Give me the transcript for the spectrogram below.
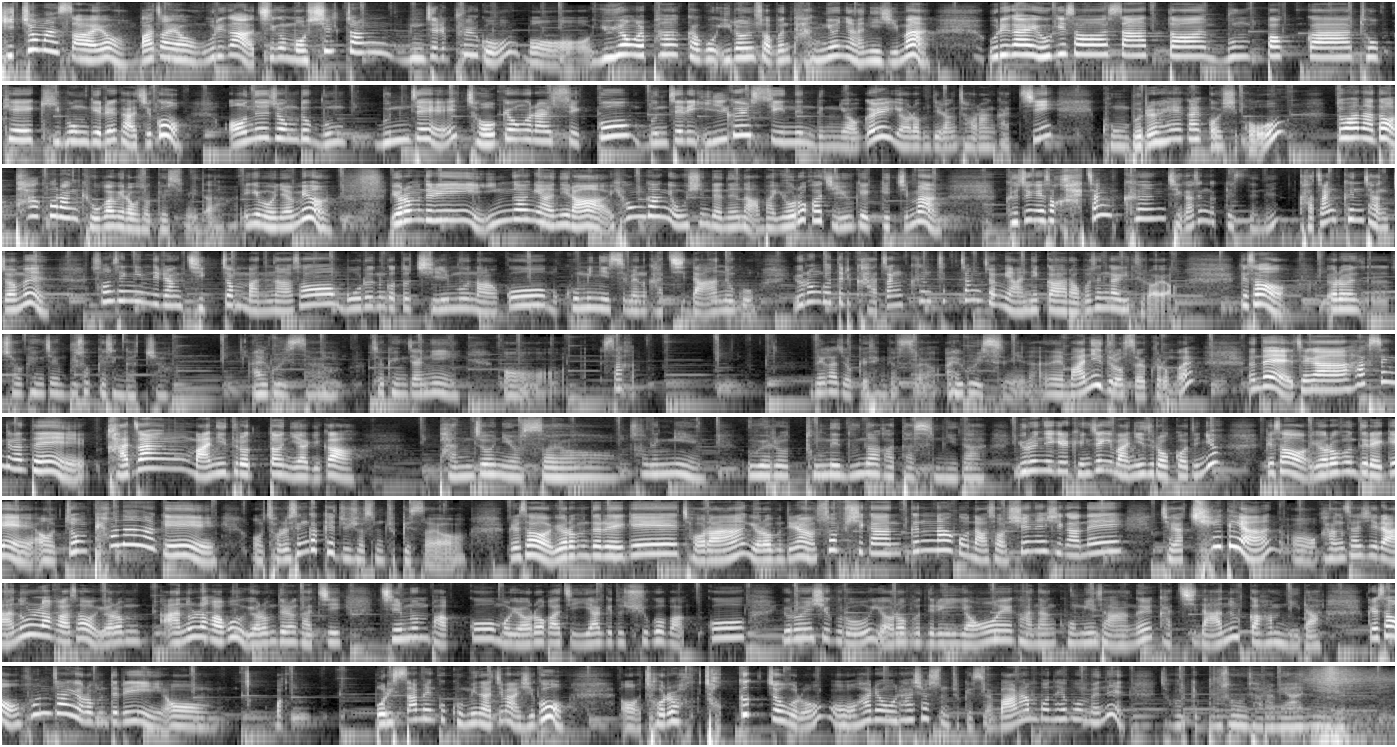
기초만 쌓아요. 맞아요. 우리가 지금 뭐 실전 문제를 풀고 뭐 유형을 파악하고 이런 수업은 당연히 아니지만 우리가 여기서 쌓았던 문법과 독해 기본기를 가지고 어느 정도 문, 문제에 적용을 할 수 있고 문제를 읽을 수 있는 능력을 여러분들이랑 저랑 같이 공부를 해갈 것이고 또 하나 더 탁월한 교감이라고 적혀 있습니다. 이게 뭐냐면 여러분들이 인강이 아니라 현강에 오신 데는 아마 여러 가지 이유가 있겠지만 그 중에서 가장 큰 제가 생각했을 때는 가장 큰 장점은 선생님들이랑 직접 만나서 모르는 것도 질문하고 뭐 고민 있으면 같이 나누고 이런 것들이 가장 큰 특장점이 아닐까라고 생각이 들어요. 그래서 여러분 저 굉장히 무섭게 생겼죠. 알고 있어요. 저 굉장히 어싹 네 가지 없게 생겼어요. 알고 있습니다. 네, 많이 들었어요, 그런 말. 근데 제가 학생들한테 가장 많이 들었던 이야기가 반전이었어요. 선생님, 의외로 동네 누나 같았습니다. 이런 얘기를 굉장히 많이 들었거든요. 그래서 여러분들에게 어, 좀 편안하게 어, 저를 생각해 주셨으면 좋겠어요. 그래서 여러분들에게 저랑 여러분들이랑 수업 시간 끝나고 나서 쉬는 시간에 제가 최대한 어, 강사실에 안 올라가서 여러분 안 올라가고 여러분들이랑 같이 질문 받고 뭐 여러 가지 이야기도 주고 받고 이런 식으로 여러분들이 영어에 관한 고민 사항을 같이 나눌까 합니다. 그래서 혼자 여러분들이 어, 막 머리 싸맨고 고민하지 마시고 어, 저를 적극적으로 어, 활용을 하셨으면 좋겠어요. 말 한번 해보면은 저 그렇게 무서운 사람이 아니에요.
